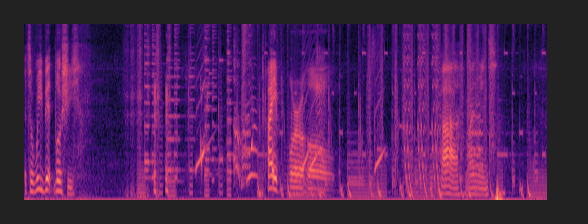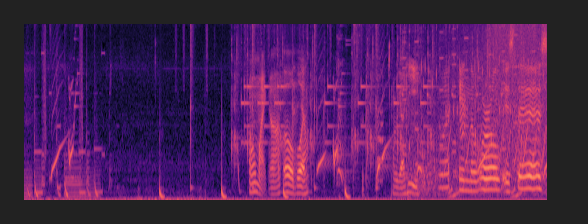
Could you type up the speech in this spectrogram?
It's a wee bit bushy. Pipe whirl. Ah, mine wins. Oh my god. Oh boy. We got he? What in the world is this?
